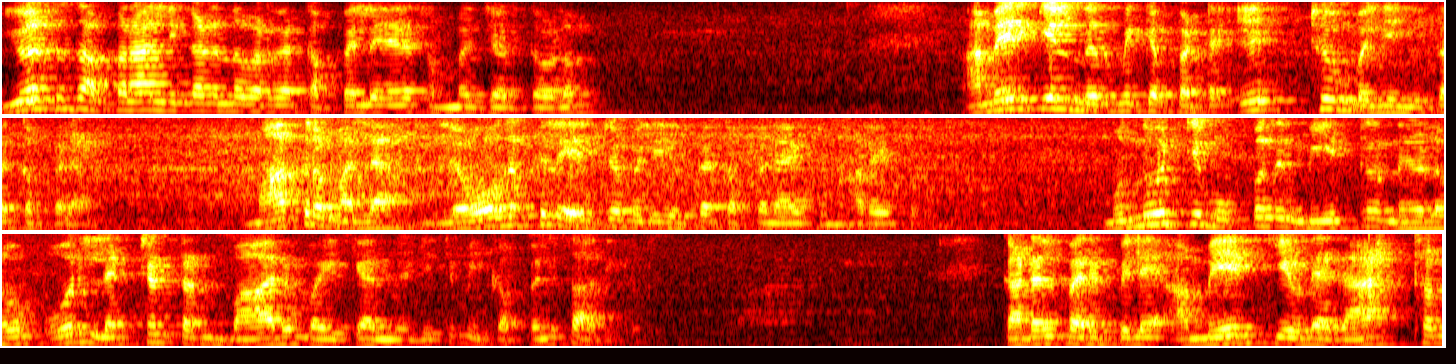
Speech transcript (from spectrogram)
U S S Abraham Lincoln എന്ന് പറയുന്ന കപ്പലിനെ സംബന്ധിച്ചിടത്തോളം അമേരിക്കയിൽ നിർമ്മിക്കപ്പെട്ട ഏറ്റവും വലിയ യുദ്ധക്കപ്പലാണ്. മാത്രമല്ല ലോകത്തിലെ ഏറ്റവും വലിയ യുദ്ധക്കപ്പലായിട്ടും അറിയപ്പെടുന്നു. മുന്നൂറ്റി മുപ്പത് മീറ്റർ നീളവും ഒരു ലക്ഷം ടൺ ഭാരം വഹിക്കാൻ വേണ്ടിയിട്ടും ഈ കപ്പലിന് സാധിക്കും. കടൽ പരപ്പിലെ അമേരിക്കയുടെ രാഷ്ട്രം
